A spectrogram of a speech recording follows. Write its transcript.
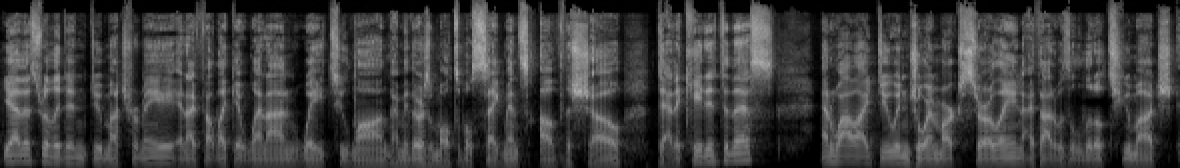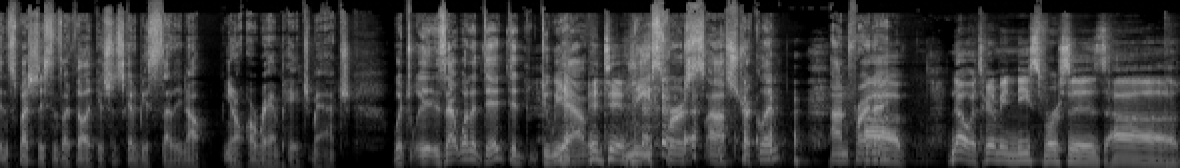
Yeah, this really didn't do much for me, and I felt like it went on way too long. I mean, there was multiple segments of the show dedicated to this. And while I do enjoy Mark Sterling, I thought it was a little too much, especially since I feel like it's just going to be setting up, you know, a rampage match. Which is that what it did? Did do we Yeah, have it did. Nese versus uh, Strickland on Friday? Uh, no, it's going to be Nese versus uh,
